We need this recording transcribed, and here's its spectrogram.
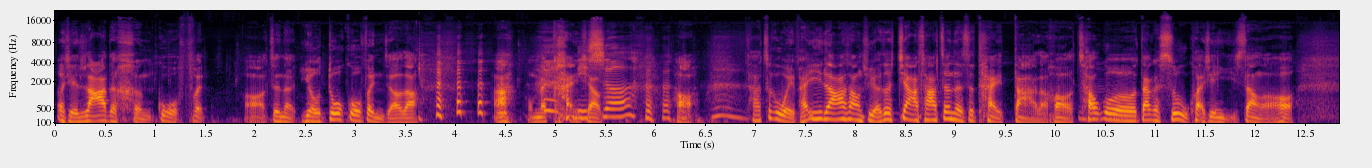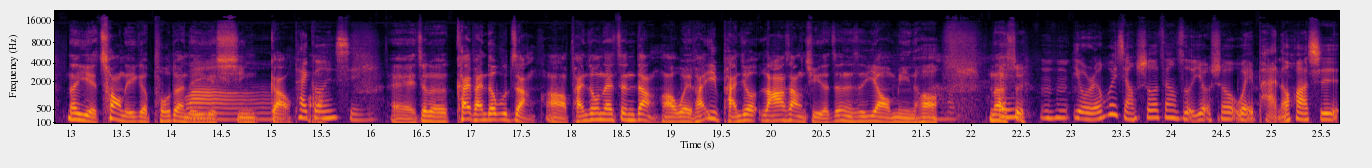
而且拉得很过分啊，真的有多过分，你知道不知道？啊，我们来看一下。你说，好，它这个尾盘一拉上去啊，这价差真的是太大了哈，超过大概十五块钱以上了哈。那也创了一个波段的一个新高，太恭喜！哎，这个开盘都不涨啊，盘中在震荡啊，尾盘一盘就拉上去了，真的是要命哈。那所以，嗯哼，有人会讲说这样子，有时候尾盘的话是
